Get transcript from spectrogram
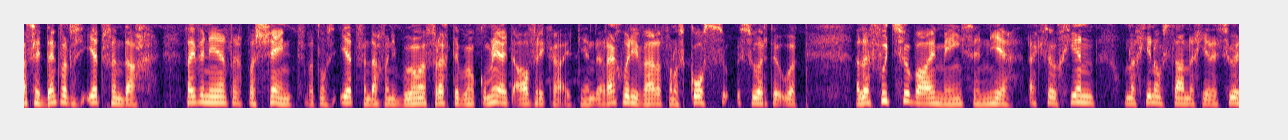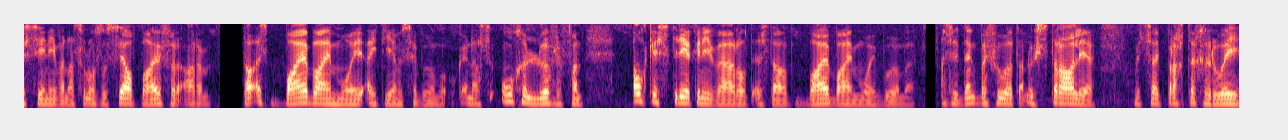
as ek dink wat ons eet vandag, 95% wat ons eet vandag van die bome, vrugtebome kom nie uit Afrika uit nie. Reg oor die wêreld van ons kossoorte ook. Hulle voed so baie mense. Nee, ek sou geen onder geen omstandighede so sê nie want dan sal ons onsself baie verarm. Daar is baie baie mooi uitheemse bome ook en daar's ongelooflik van elke streek in die wêreld is daar baie baie mooi bome. As jy dink byvoorbeeld aan Australië met sy pragtige rooi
